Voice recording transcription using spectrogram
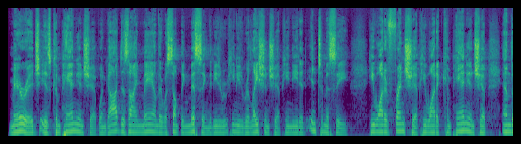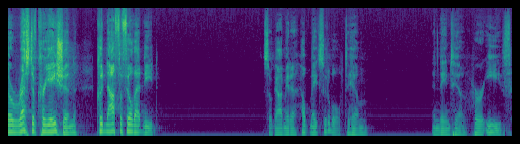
Marriage is companionship. When God designed man, there was something missing. He needed relationship. He needed intimacy. He wanted friendship. He wanted companionship. And the rest of creation could not fulfill that need. So God made a helpmate suitable to him and named him her Eve.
